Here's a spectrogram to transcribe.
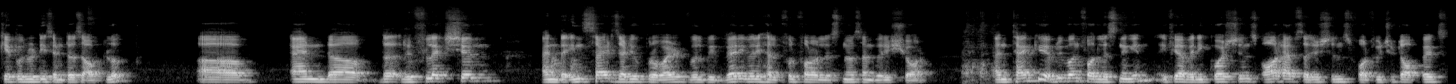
capability centers outlook. Uh, and uh, the reflection and the insights that you provided will be very very helpful for our listeners i'm very sure and thank you everyone for listening in if you have any questions or have suggestions for future topics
